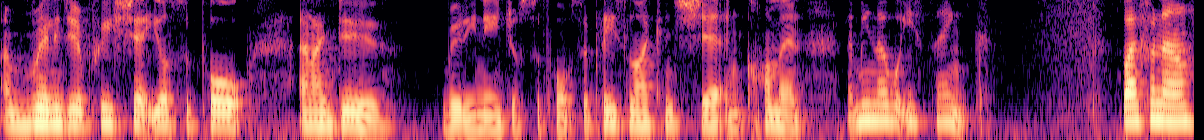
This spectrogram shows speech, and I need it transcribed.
I really do appreciate your support. And I do really need your support. So please like and share and comment. Let me know what you think. Bye for now.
